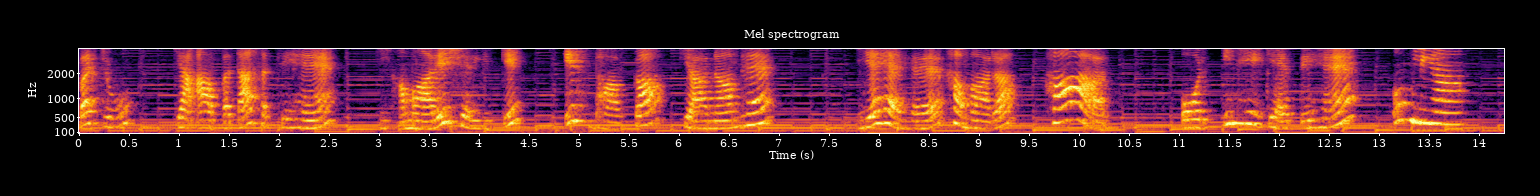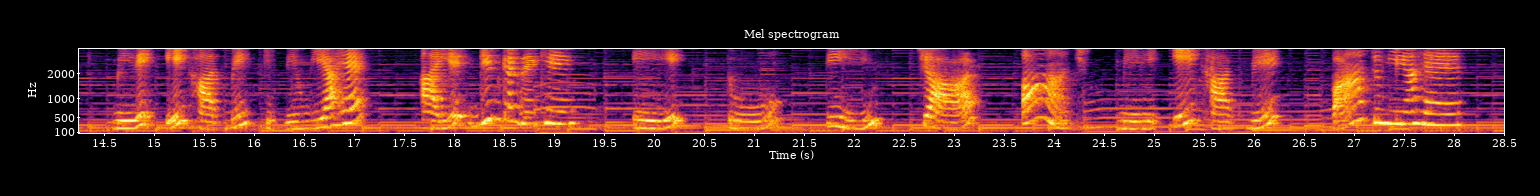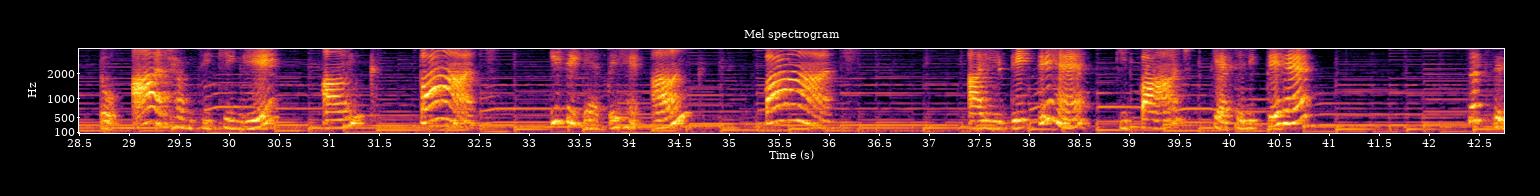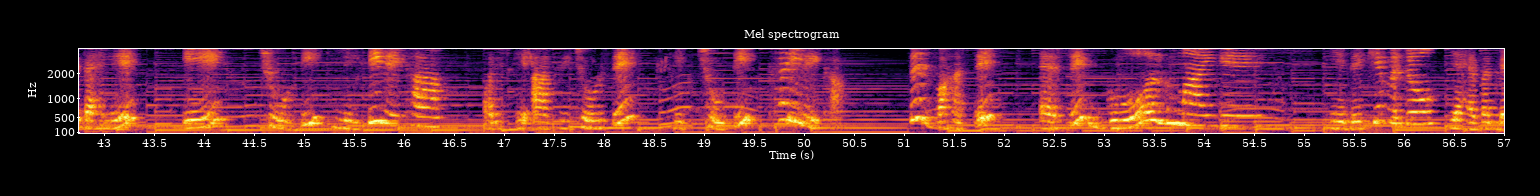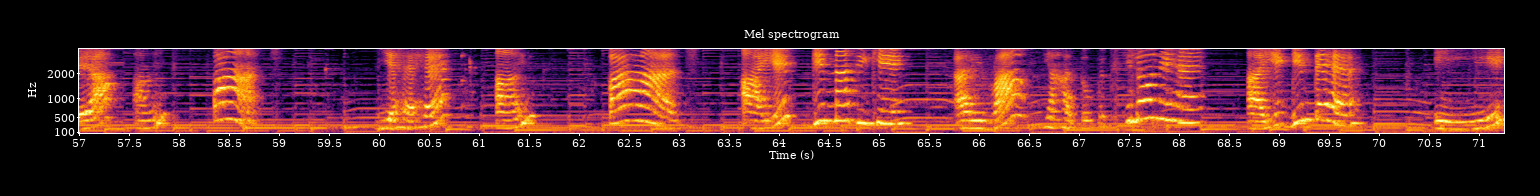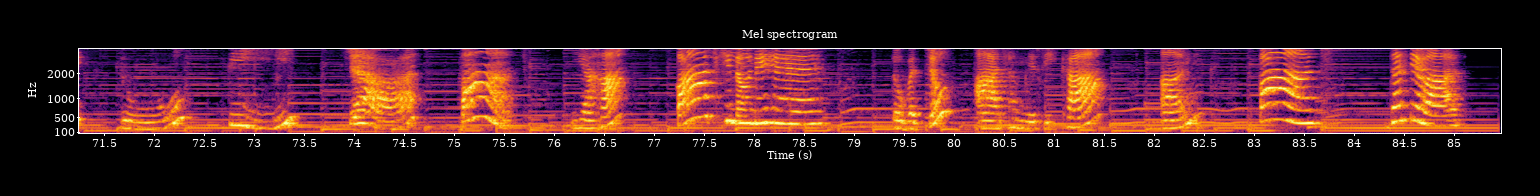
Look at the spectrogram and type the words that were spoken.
बच्चों, क्या आप बता सकते हैं कि हमारे शरीर के इस भाग का क्या नाम है? यह है हमारा हाथ। और इन्हें कहते हैं उंगलियाँ। मेरे एक हाथ में कितनी उंगलियाँ हैं? आइए गिन कर देखें। एक, दो, तीन, चार, पाँच। मेरे एक हाथ में पाँच उंगलियाँ हैं। आज हम सीखेंगे अंक पाँच। इसे कहते हैं अंक पाँच। आइए देखते हैं कि पाँच कैसे लिखते हैं। सबसे पहले एक छोटी लेटी रेखा और इसके आखिरी छोर से एक छोटी खड़ी रेखा। फिर वहाँ से ऐसे गोल घुमाएँगे। ये देखिए बच्चों, यह बन गया अंक पाँच। यह है अंक पाँच। आइए गिनना सीखें। अरे वाह, यहाँ तो कुछ खिलौने हैं। आइए गिनते हैं। एक, दो, तीन, चार, पाँच। यहाँ पाँच खिलौने हैं। तो बच्चों, आज हमने सीखा अंक पाँच। धन्यवाद।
